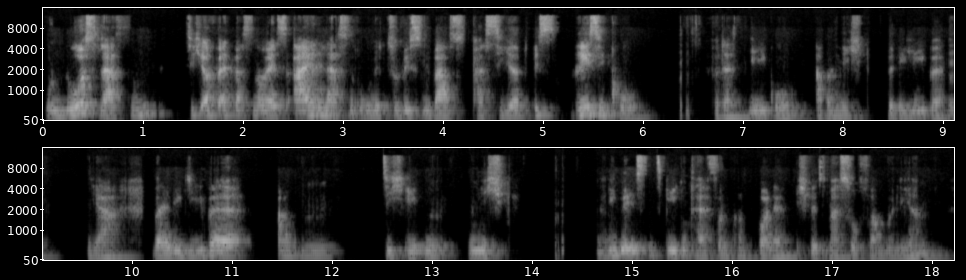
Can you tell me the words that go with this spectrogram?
Und loslassen, sich auf etwas Neues einlassen, ohne zu wissen, was passiert, ist Risiko für das Ego, aber nicht für die Liebe. Ja, weil die Liebe ähm, sich eben nicht, Liebe ist das Gegenteil von Kontrolle. Ich will es mal so formulieren.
